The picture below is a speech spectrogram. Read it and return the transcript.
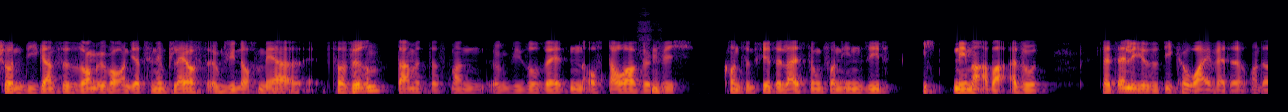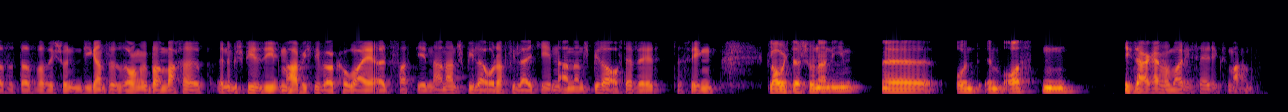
schon die ganze Saison über und jetzt in den Playoffs irgendwie noch mehr verwirren, damit, dass man irgendwie so selten auf Dauer wirklich konzentrierte Leistungen von ihnen sieht. Ich nehme aber, also letztendlich ist es die Kawhi-Wette und das ist das, was ich schon die ganze Saison über mache. In dem Spiel 7 habe ich lieber Kawhi als fast jeden anderen Spieler oder vielleicht jeden anderen Spieler auf der Welt. Deswegen glaube ich da schon an ihm. Äh, und im Osten, ich sage einfach mal, die Celtics machen es.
